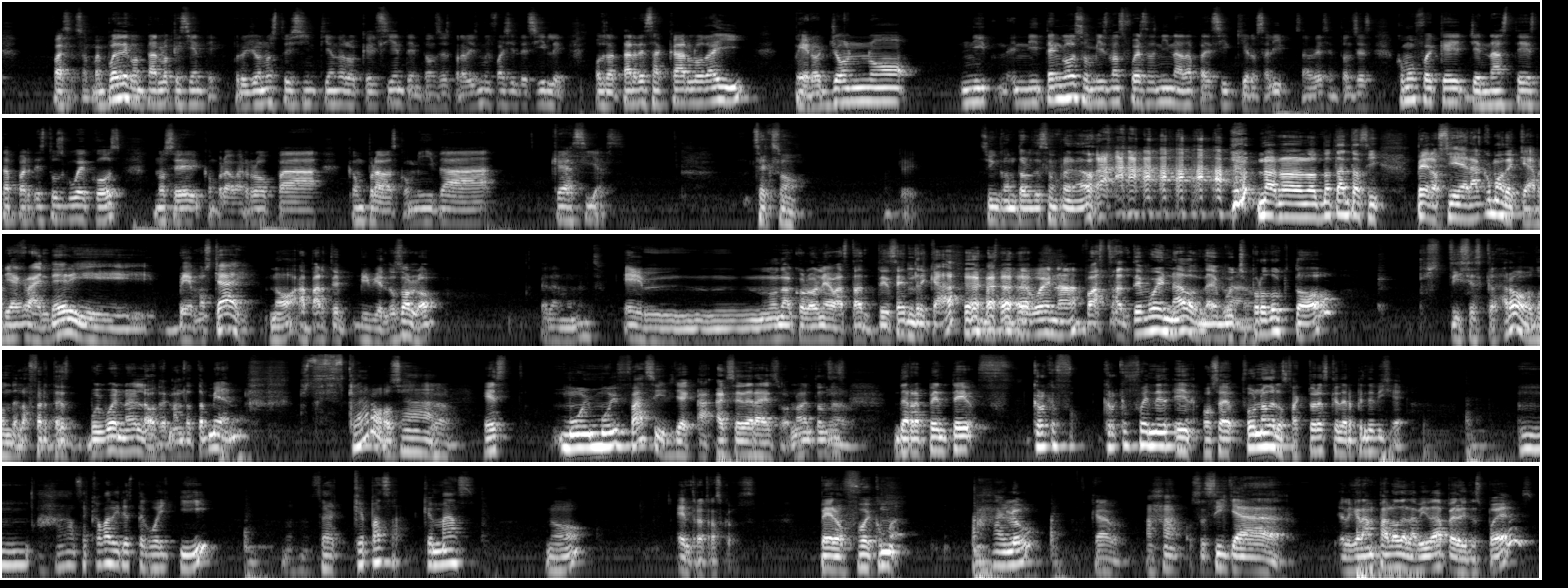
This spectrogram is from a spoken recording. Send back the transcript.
Fácil, o sea, me puede contar lo que siente, pero yo no estoy sintiendo lo que él siente. Entonces, para mí es muy fácil decirle o tratar de sacarlo de ahí, pero yo no... Ni, ni tengo sus mismas fuerzas ni nada para decir quiero salir, ¿sabes? Entonces, ¿cómo fue que llenaste esta parte, estos huecos? No sé, comprabas ropa, comprabas comida, ¿qué hacías? Sexo. Ok. Sin control desenfrenado. no, no, no, no tanto así. Pero sí era como de que habría Grinder y vemos qué hay, ¿no? Aparte, viviendo solo Era el momento. en una colonia bastante céntrica. Bastante buena. bastante buena, donde hay mucho Claro. producto. Pues dices, claro, donde la oferta es muy buena y la demanda también. Pues dices, claro, o sea, Claro, es muy, muy fácil acceder a eso, ¿no? Entonces, claro. de repente, creo que, creo que fue, en- en- o sea, fue uno de los factores que de repente dije, "Mm, ajá, se acaba de ir este güey y, o sea, ¿qué pasa? ¿Qué más? ¿No? Entre otras cosas. Pero fue como, ajá, y luego, ¿Qué hago? ajá, o sea, sí, ya el gran palo de la vida, pero ¿y después?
